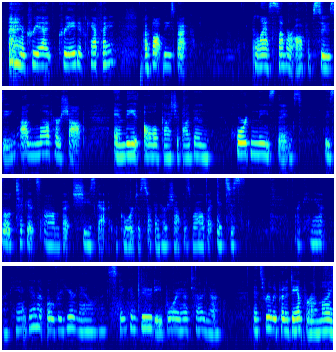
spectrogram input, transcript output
Creative Cafe. I bought these back last summer off of Susie. I love her shop. And these, oh gosh, if I've been hoarding these things, these little tickets, um, but she's got gorgeous stuff in her shop as well. But it's just, I can't, I can't get it over here now. It's stinking duty, boy, I tell ya. It's really put a damper on my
